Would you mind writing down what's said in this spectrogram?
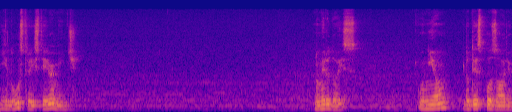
e ilustra exteriormente. Número 2. União do desposório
